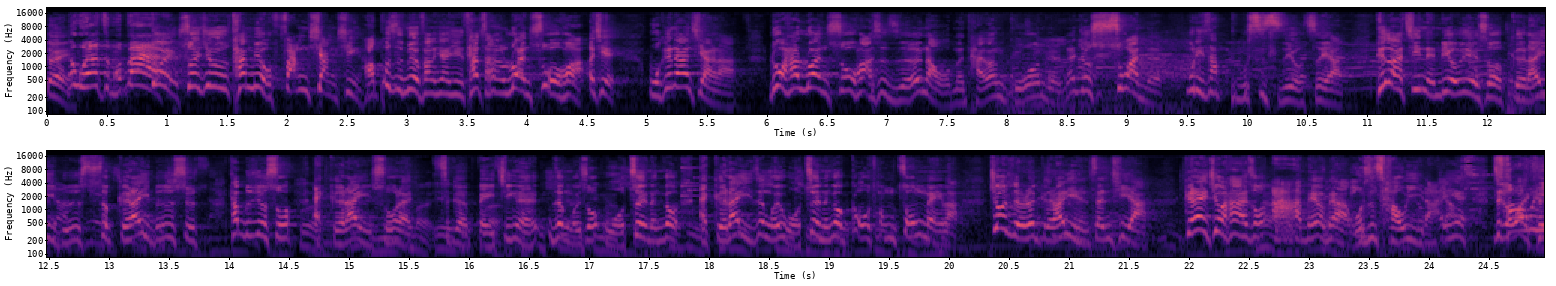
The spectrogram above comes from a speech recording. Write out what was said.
对，那我要怎么办？对，所以就是他没有方向性，好，不止没有方向性，他常常乱说话，而且。我跟他讲啦，如果他乱说话是惹恼我们台湾国人，那就算了。问题是他不是只有这样。比如他今年六月的时候，葛莱仪不是说，葛莱仪不是说，他不是就说，哎，葛莱仪说了，这个北京人认为说我最能够，哎，葛莱仪认为我最能够沟通中美嘛，就惹了葛莱仪很生气啊。隔来就他还说啊，没有没有，我是超译啦，因为这个外科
